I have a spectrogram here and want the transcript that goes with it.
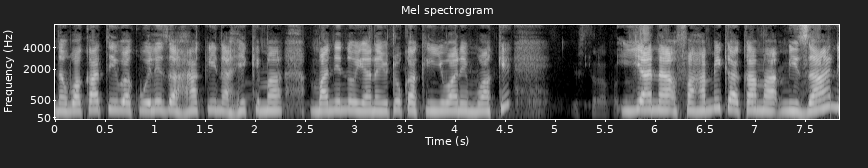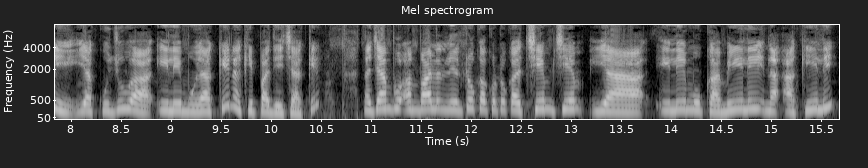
na wakati wa kueleza haki na hikima maneno yanayotoka kinywani mwake yanafahamika kama mizani ya kujua elimu yake na kipaji chake na jambo ambalo linatoka kutoka chemchem ya elimu kamili na akili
